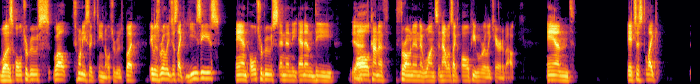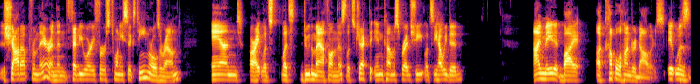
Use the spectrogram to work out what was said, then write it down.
was Ultra Boost. Well, 2016 Ultra Boost, but it was really just like Yeezys and Ultra Boost and then the NMD Yeah. all kind of thrown in at once and that was like all people really cared about and it just like shot up from there and then february 1st 2016 rolls around and all right let's let's do the math on this let's check the income spreadsheet let's see how we did i made it by a couple hundred dollars it was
